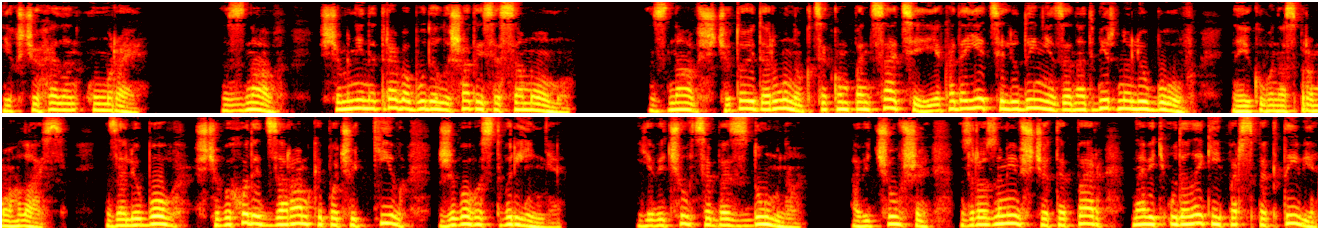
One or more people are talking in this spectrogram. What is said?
якщо Гелен умре. Знав, що мені не треба буде лишатися самому. Знав, що той дарунок це компенсація, яка дається людині за надмірну любов, на яку вона спромоглась за любов, що виходить за рамки почуттів живого створіння. Я відчув це бездумно, а відчувши, зрозумів, що тепер, навіть у далекій перспективі,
